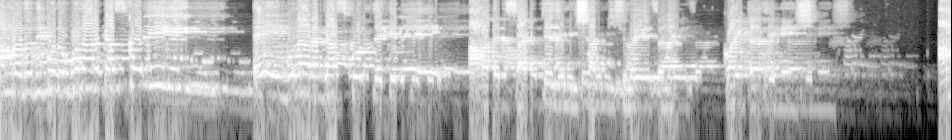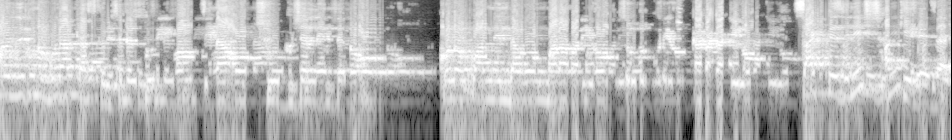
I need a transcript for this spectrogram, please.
আমরা যদি কোনো গুনার কাজ করি, এই গুনার কাজ করতে গেলে আমাদের চারটে জিনিস সাক্ষী হয়ে যায়। কয়টা জিনিস? আমরা যদি কোনো গুনার কাজ করি, সেটা চুরি হোক চিনা হোক, সুদ, ঘুষের লেনদেন হোক, কোনো পণ নিন্দা হোক, মারামারি হোক চুরি হোক, কাটাকাটি হোক, চারটে জিনিস সাক্ষী হয়ে যায়।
